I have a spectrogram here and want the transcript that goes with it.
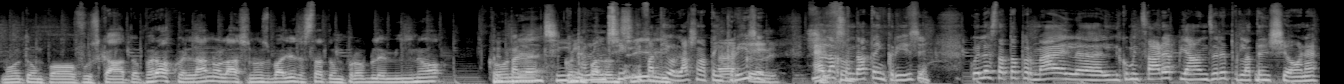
molto un po' offuscato, però quell'anno là se non sbaglio c'è stato un problemino con, palloncini. con i palloncini. Infatti io là sono andata in crisi. Eccoli. Io là Ecco. sono andata in crisi. Quello è stato per me il, il cominciare a piangere per la tensione.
